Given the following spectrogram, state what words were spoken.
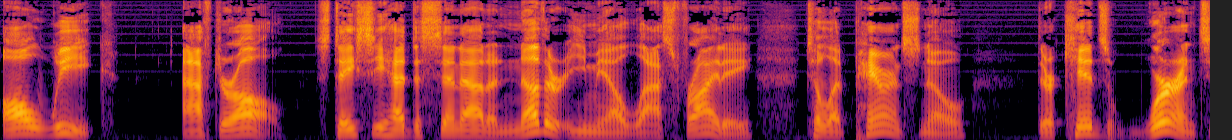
all week after all. Stacy had to send out another email last Friday to let parents know their kids weren't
